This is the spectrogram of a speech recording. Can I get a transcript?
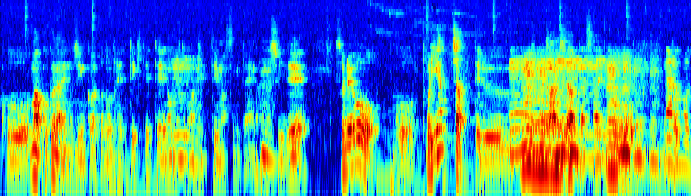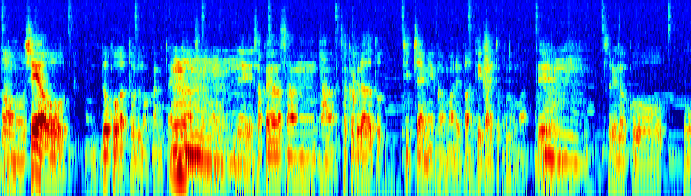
こうまあ国内の人口はやっぱどんどん減ってきてて飲む人も減っていますみたいな話で、それをこう取り合っちゃってる感じだった最初、うん。うん。うん。あなるほど。のシェアをどこが取るのかみたいな、うん。そので酒屋さんあ酒蔵だとちっちゃいメーカーもあればでかいところもあって、うん。それがこうもう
